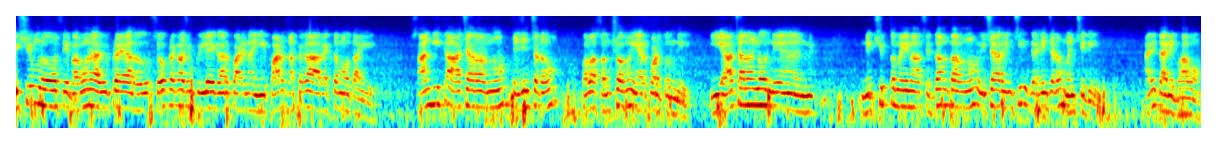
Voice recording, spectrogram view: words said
విషయంలో శ్రీ భగవాన్ అభిప్రాయాలు శివప్రకాశం పిల్లే గారు పాడిన ఈ పాట చక్కగా వ్యక్తమవుతాయి. సాంఘిక ఆచారాలను త్యజించడం వల్ల సంక్షోభం ఏర్పడుతుంది. ఈ ఆచారాల్లో ని- నిక్షిప్తమైన సిద్ధాంతాలను విచారించి గ్రహించడం మంచిది అని దాని భావం.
